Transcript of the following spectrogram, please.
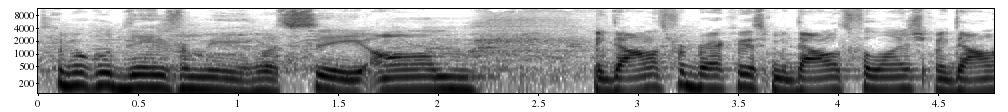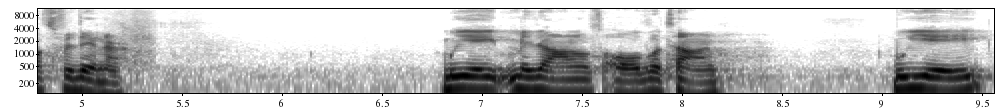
Typical day for me, let's see. Um, McDonald's for breakfast, McDonald's for lunch, McDonald's for dinner. We ate McDonald's all the time. We ate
